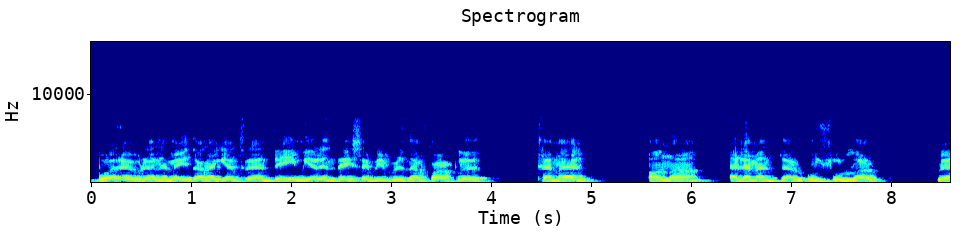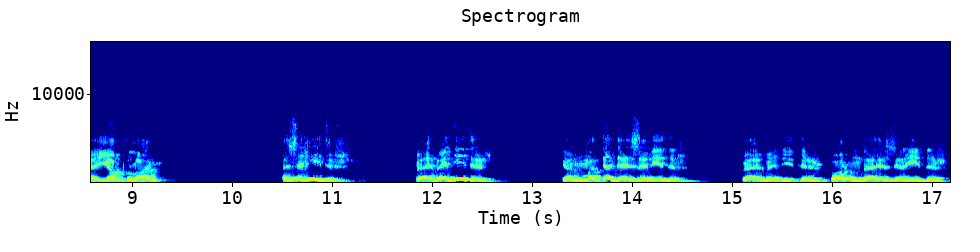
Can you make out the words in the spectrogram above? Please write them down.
bu evreni meydana getiren deyim yerindeyse birbirinden farklı temel, ana elementler, unsurlar ve yapılar ezelidir ve ebedidir. Yani madde de ezelidir ve ebedidir. Form da ezelidir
